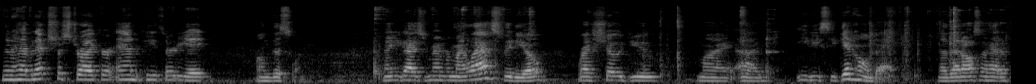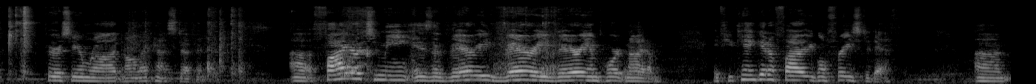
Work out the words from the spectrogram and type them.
Then I have an extra striker and a P38 on this one. Now you guys remember my last video where I showed you my uh, EDC Get Home bag. Now that also had a ferrocerium rod and all that kind of stuff in it. Uh, fire to me is a very, very, very important item. If you can't get a fire, you're going to freeze to death. Um,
